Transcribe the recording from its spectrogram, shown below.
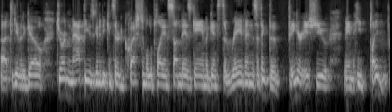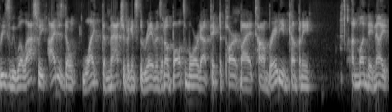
uh, to give it a go. Jordan Matthews is going to be considered questionable to play in Sunday's game against the Ravens. I think the bigger issue. I mean, he played reasonably well last week. I just don't like the matchup against the Ravens. I know Baltimore got picked apart by Tom Brady and company on Monday night,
